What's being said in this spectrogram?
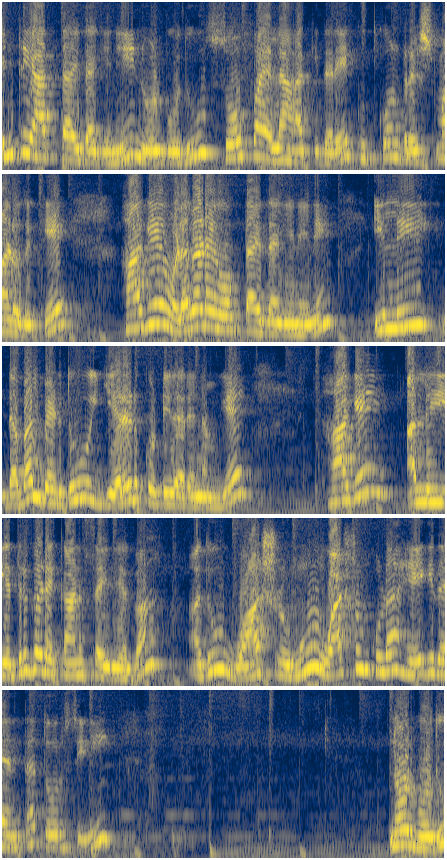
ಎಂಟ್ರಿ ಆಗ್ತಾ ಇದ್ದಾಗೇನೆ ನೋಡ್ಬೋದು. ಸೋಫಾ ಎಲ್ಲ ಹಾಕಿದ್ದಾರೆ. ಕುತ್ಕೊಂಡು ರೆಸ್ಟ್ ಮಾಡೋದಕ್ಕೆ. ಹಾಗೆ ಒಳಗಡೆ ಹೋಗ್ತಾ ಇದ್ದಾಗೇನೆ ಇಲ್ಲಿ ಡಬಲ್ ಬೆಡ್ದು ಎರಡು ಕೊಟ್ಟಿದ್ದಾರೆ ನಮಗೆ. ಹಾಗೆ ಅಲ್ಲಿ ಎದುರುಗಡೆ ಕಾಣಿಸ್ತಾ ಇದೆಯಲ್ವಾ? ಅದು ವಾಶ್ರೂಮು. ವಾಶ್ರೂಮ್ ಕೂಡ ಹೇಗಿದೆ ಅಂತ ತೋರಿಸ್ತೀನಿ. ನೋಡ್ಬೋದು.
